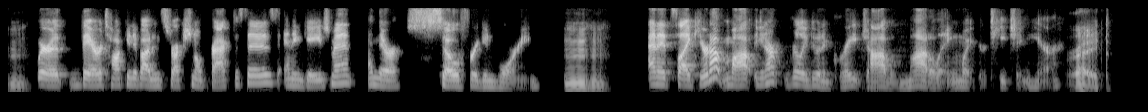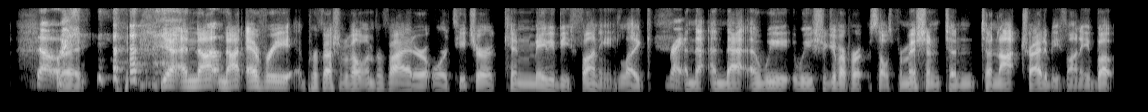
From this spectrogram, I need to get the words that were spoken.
mm. where they're talking about instructional practices and engagement, and they're so friggin' boring. Mm-hmm and it's like you're not mo- you're not really doing a great job of modeling what you're teaching here. Right. So right. Yeah and not not every professional development provider or teacher can maybe be funny. Like right. and that and that and we we should give ourselves permission to to not try to be funny but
